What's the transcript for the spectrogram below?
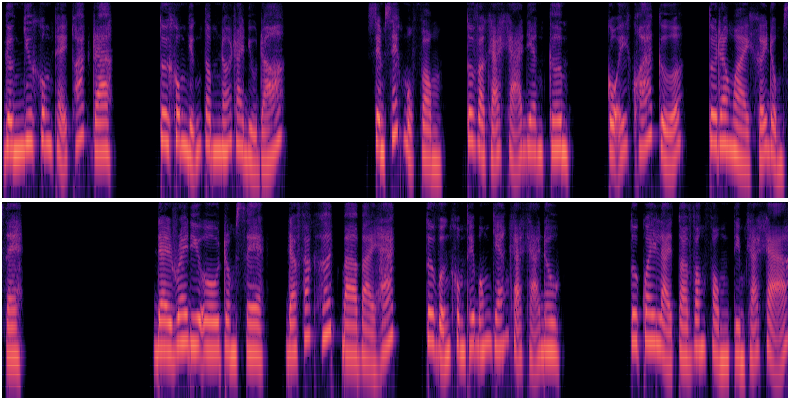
gần như không thể thoát ra. Tôi không những tâm nói ra điều đó. Xem xét một vòng tôi và khả khả đi ăn cơm. Cô ấy khóa cửa tôi ra ngoài khởi động xe. Đài radio trong xe đã phát hết ba bài hát tôi vẫn không thấy bóng dáng khả khả đâu. Tôi quay lại tòa văn phòng tìm khả khả.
